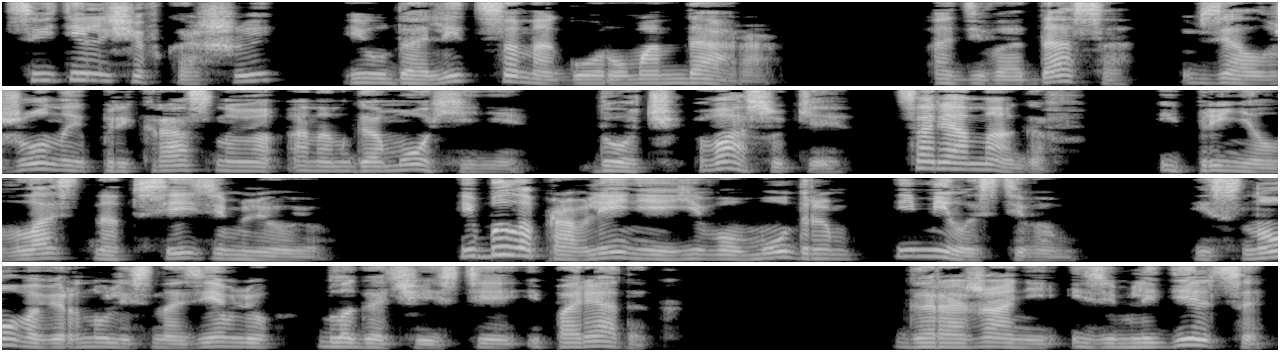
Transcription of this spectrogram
святилище в Каши и удалиться на гору Мандара. А Дивадаса взял в жены прекрасную Анангамохини, дочь Васуки, царя Нагов, и принял власть над всей землею и было правление его мудрым и милостивым, и снова вернулись на землю благочестие и порядок. Горожане и земледельцы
